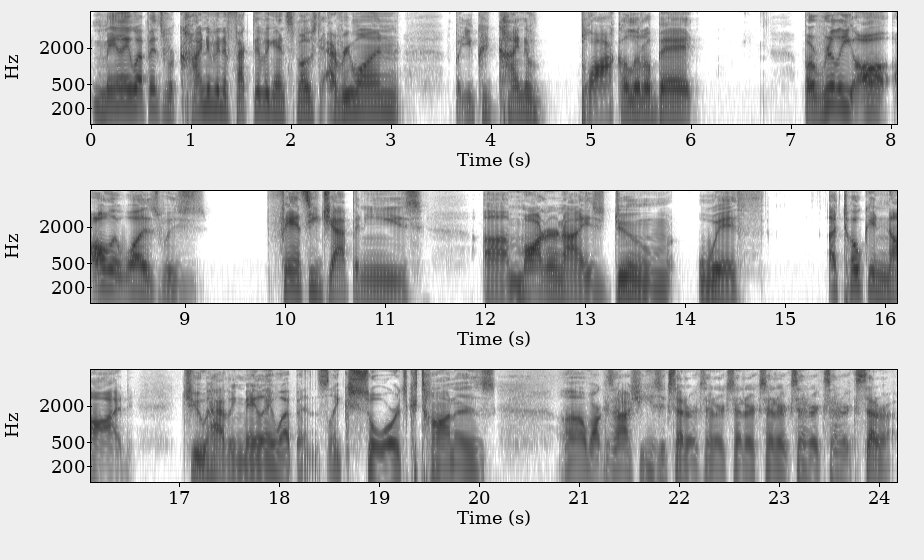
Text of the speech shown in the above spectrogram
melee weapons were kind of ineffective against most everyone, but you could kind of block a little bit. But really, all all it was was fancy Japanese uh, modernized Doom with a token nod to having melee weapons like swords, katanas, uh, wakizashis, etc., etc., etc., etc., etc., etc., etc.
